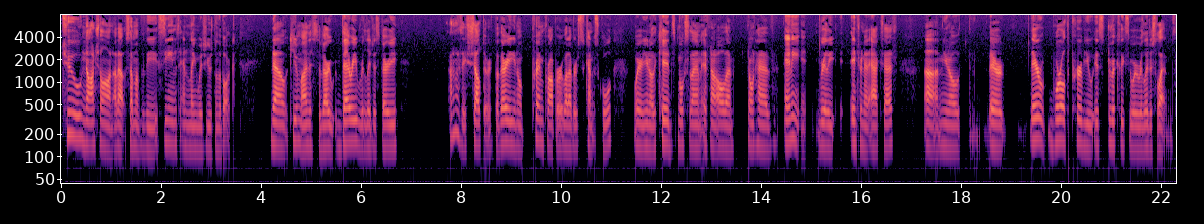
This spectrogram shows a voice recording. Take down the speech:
too nonchalant about some of the themes and language used in the book. Now, keep in mind this is a very, very religious, very I don't want to say sheltered, but very you know prim, proper, whatever kind of school, where you know the kids, most of them, if not all of them, don't have any really internet access. Um, you know, their their world purview is strictly through a religious lens.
